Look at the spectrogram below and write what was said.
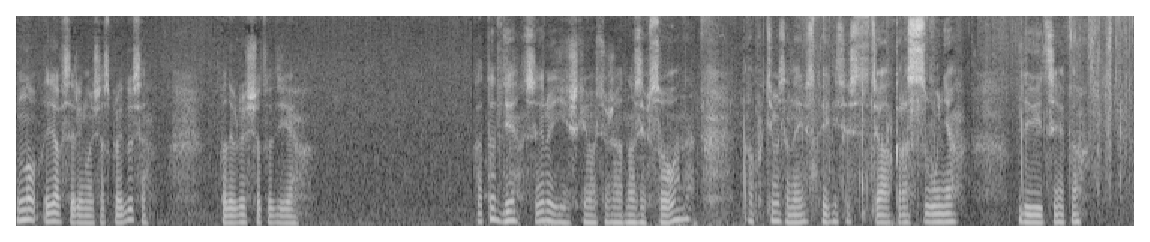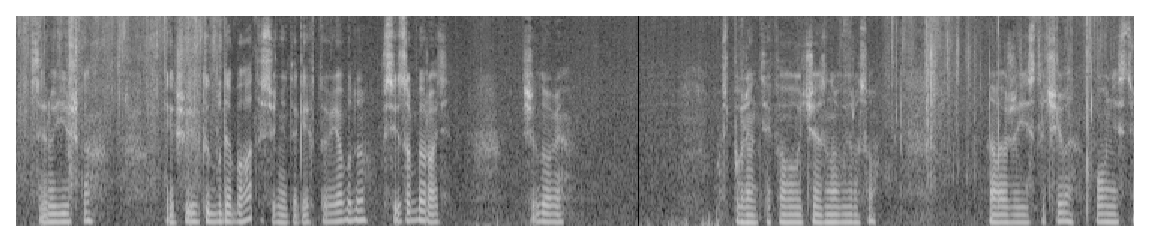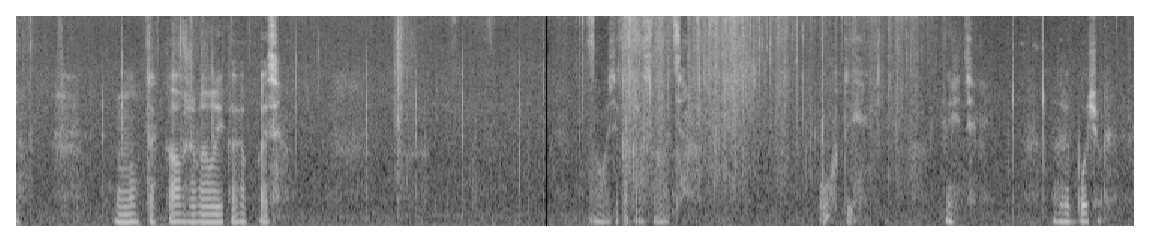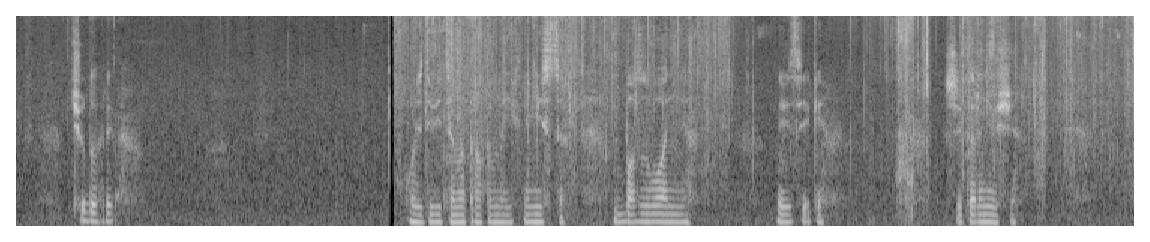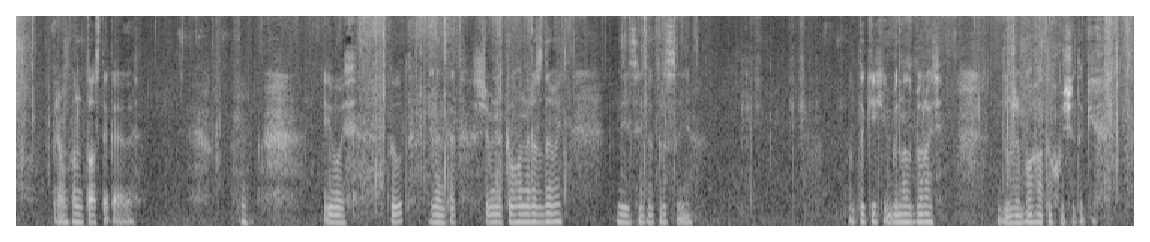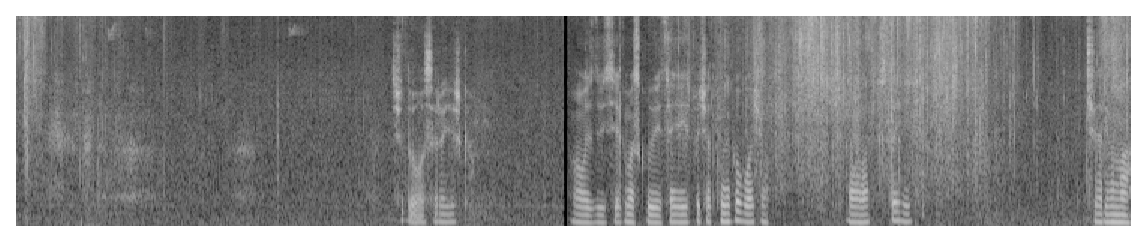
Ну, я все рівно зараз пройдуся, подивлюсь, що тут є. А тут є сироїшки, ось уже одна зіпсована, а потім за нею стоїть ось ця красуня. Дивіться, яка сироїшка. Якщо їх тут буде багато сьогодні таких, то я буду всі забирати. Чудові. Ось погляньте, яка величезна виросла. Але вже її сточили повністю. Ну така вже велика капець. Ось яка красавиця. Ух ти. Дивіться. Грибочок. Чудо гриб. Ось дивіться, натрапив на їхнє місце базування. Дивіться, які шикарнющі. Прям фантастика якась. І ось тут, він так, щоб нікого не роздавити. Дивіться, яка красуня. От таких якби назбирати. Дуже багато хочу таких. Чудова сироїшка. А ось дивіться, як маскується. Я її спочатку не побачив. А вона тут стоїть. Чарівна.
